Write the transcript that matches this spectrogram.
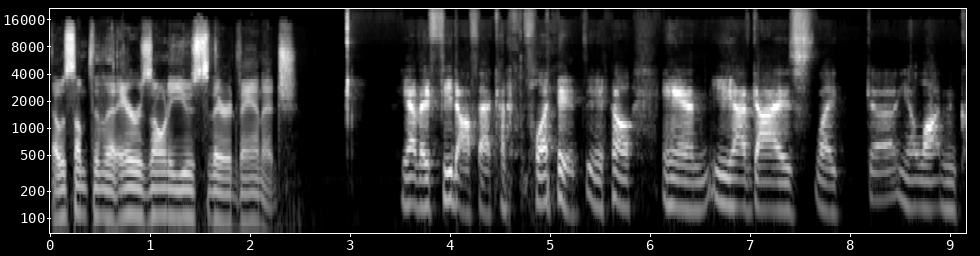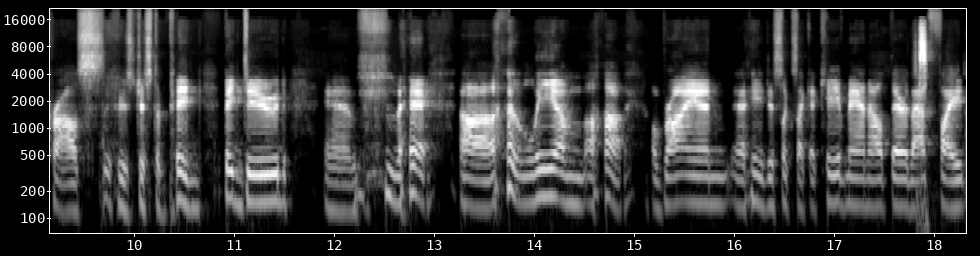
that was something that Arizona used to their advantage. Yeah, they feed off that kind of play, you know, and you have guys like uh, you know Lawson Crouse, who's just a big, big dude, and uh, Liam uh, O'Brien, uh, he just looks like a caveman out there. That fight,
